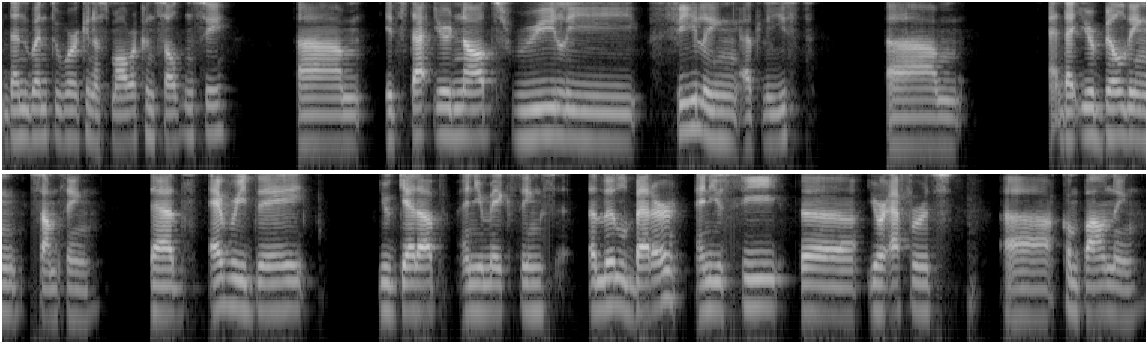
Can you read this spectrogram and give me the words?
then went to work in a smaller consultancy. Um, it's that you're not really feeling at least um, that you're building something that every day you get up and you make things a little better and you see the your efforts uh, compounding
